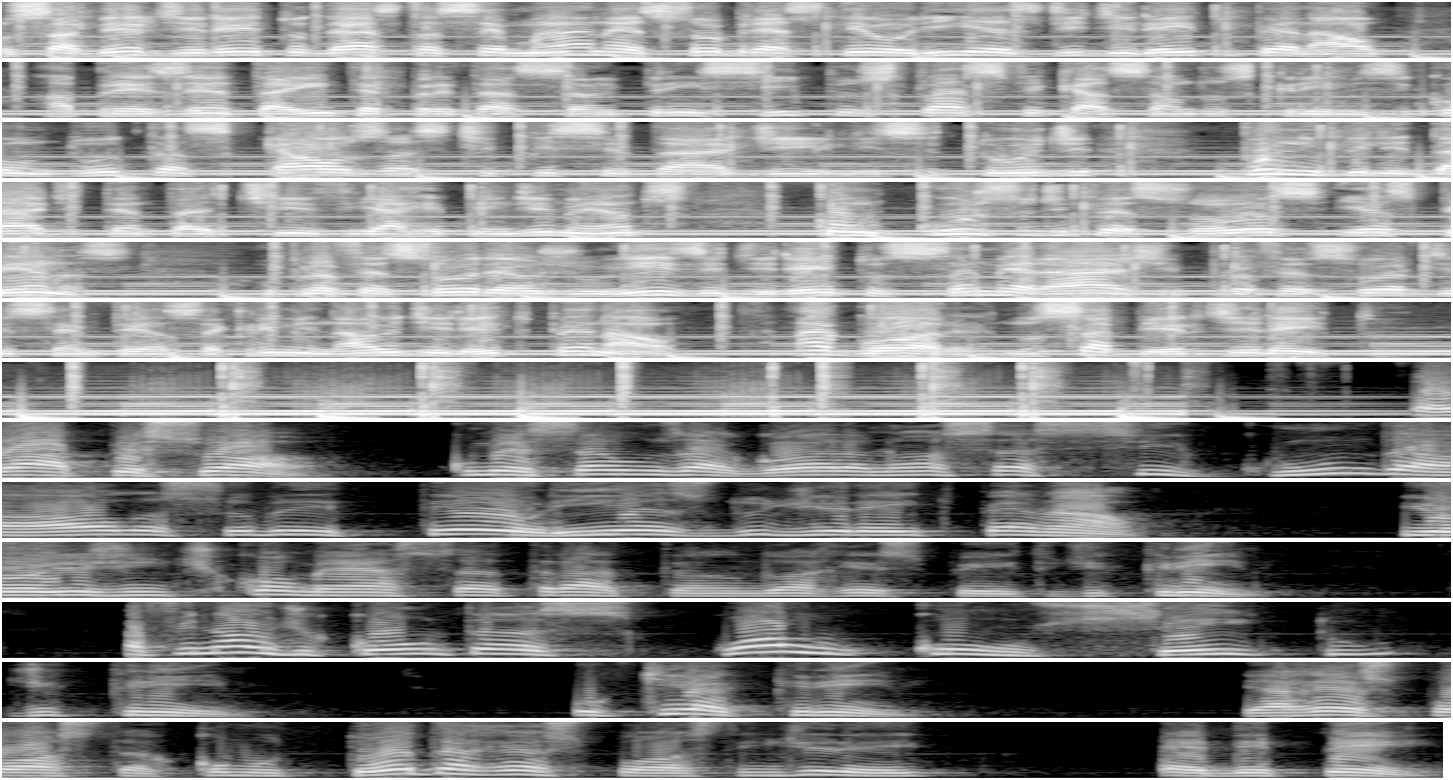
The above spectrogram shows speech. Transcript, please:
O Saber Direito desta semana é sobre as teorias de direito penal. Apresenta a interpretação e princípios, classificação dos crimes e condutas, causas, tipicidade e ilicitude, punibilidade, tentativa e arrependimentos, concurso de pessoas e as penas. O professor é o juiz de direito Samerage, professor de sentença criminal e direito penal. Agora, no Saber Direito. Olá, pessoal. Começamos agora a nossa segunda aula sobre teorias do direito penal. E hoje a gente começa tratando a respeito de crime. Afinal de contas, qual o conceito de crime? O que é crime? E a resposta, como toda resposta em direito, é depende.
